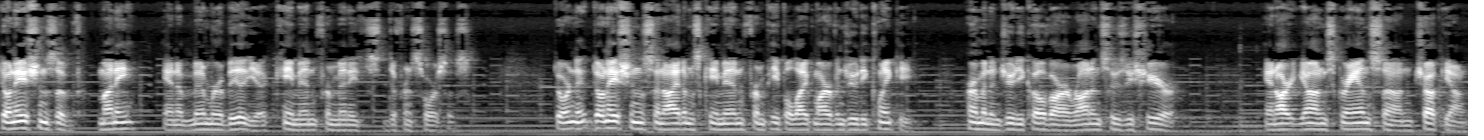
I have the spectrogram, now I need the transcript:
Donations of money and of memorabilia came in from many different sources. Don donations and items came in from people like Marvin Judy Klinke, Herman and Judy Kovar, and Ron and Susie Shear, and Art Young's grandson, Chuck Young.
